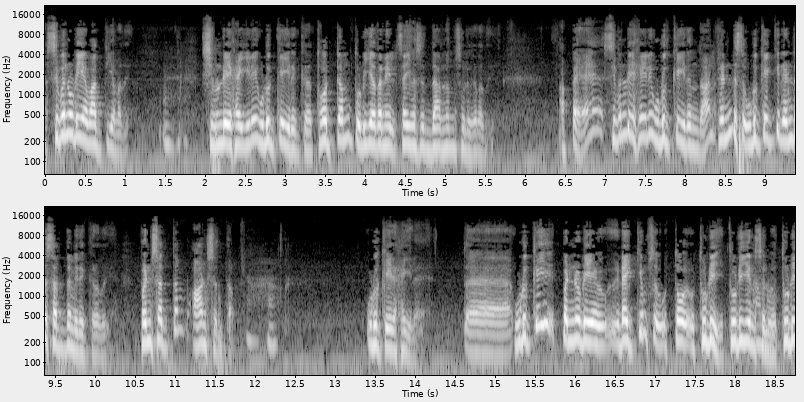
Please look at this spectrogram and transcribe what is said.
சிவனுடைய வாத்தியம் அது. சிவனுடைய கையிலே உடுக்கை இருக்கிறது தோற்றம் துடியதனில் சைவ சித்தாந்தம் சொல்கிறது. அப்ப சிவனுடைய கையிலே உடுக்கை இருந்தால் ரெண்டு உடுக்கைக்கு ரெண்டு சப்தம் இருக்கிறது. பெண் சத்தம் ஆண் சத்தம் உடுக்கை கையில. உடுக்கை பெண்ணுடைய இடைக்கும் துடி துடின்னு சொல்லுவது துடி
